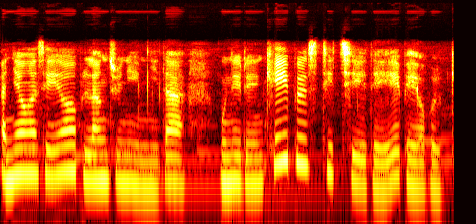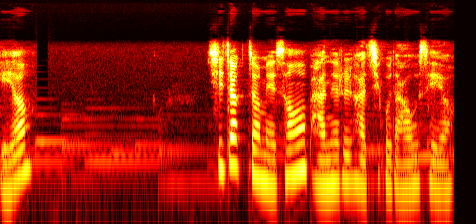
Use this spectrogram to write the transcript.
안녕하세요. 블랑주니입니다. 오늘은 케이블 스티치에 대해 배워볼게요. 시작점에서 바늘을 가지고 나오세요.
